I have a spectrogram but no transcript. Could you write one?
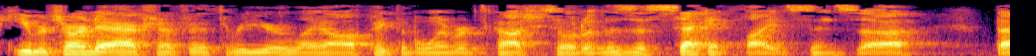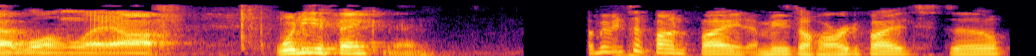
He returned to action after a three-year layoff, picked up a win over Takashi Sato. This is a second fight since uh, that long layoff. What do you think, man? I mean, it's a fun fight. I mean, it's a hard fight still.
